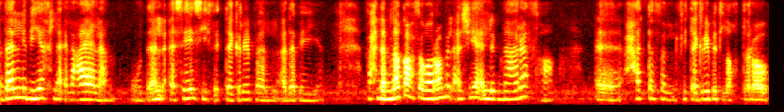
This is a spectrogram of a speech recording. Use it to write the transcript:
ده اللي بيخلق العالم وده الأساسي في التجربة الأدبية. فإحنا بنقع في غرام الأشياء اللي بنعرفها آه، حتى في تجربة الاغتراب.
